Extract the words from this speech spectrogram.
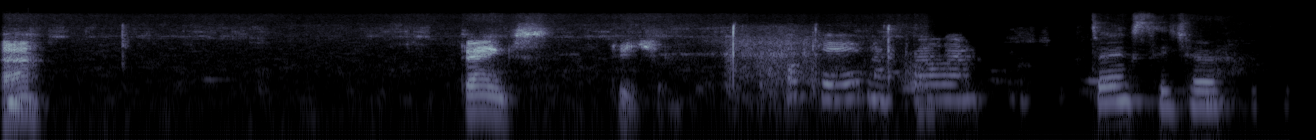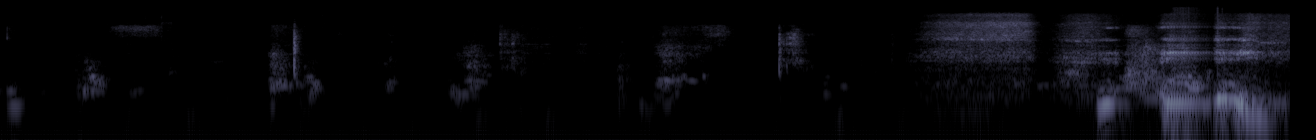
Ah. Thanks, teacher. Okay, no problem. Thanks, teacher.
